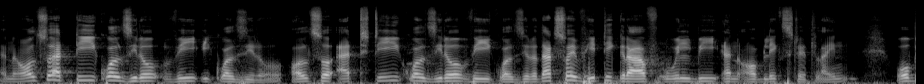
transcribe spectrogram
and also at t equals 0 v equals 0 also at t equals 0 v equals 0 that's why vt graph will be an oblique straight line. Ob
